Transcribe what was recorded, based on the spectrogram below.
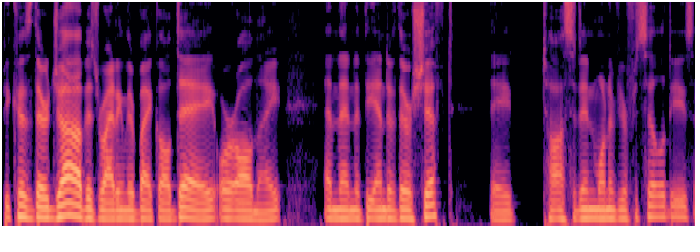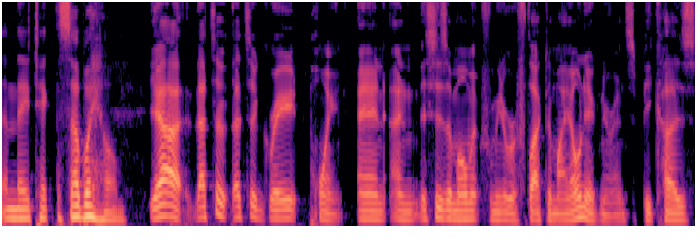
because their job is riding their bike all day or all night. And then at the end of their shift, they toss it in one of your facilities and they take the subway home. Yeah, that's a that's a great point. And and this is a moment for me to reflect on my own ignorance because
